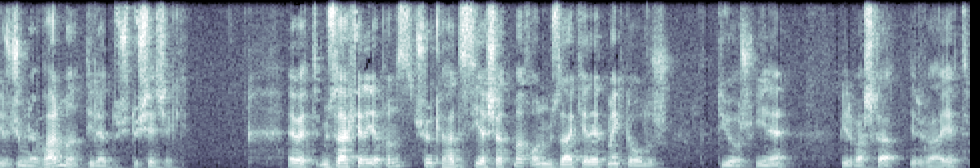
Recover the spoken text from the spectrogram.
bir cümle var mı dile düş, düşecek? Evet, müzakere yapınız. Çünkü hadisi yaşatmak onu müzakere etmekle olur diyor yine bir başka rivayet.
